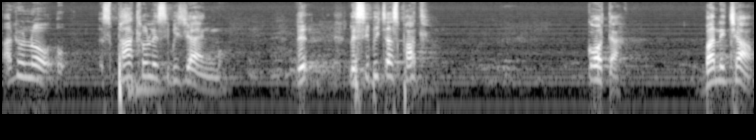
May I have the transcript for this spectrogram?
I don't know. Spatlo lesibijang mo. Lesibija spatlo. Kota. Chow.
